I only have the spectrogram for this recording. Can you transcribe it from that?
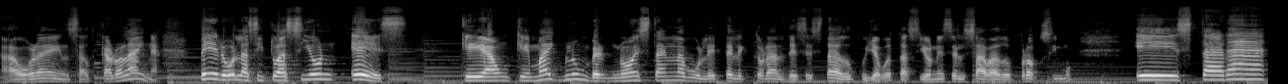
ahora en South Carolina. Pero la situación es que aunque Mike Bloomberg no está en la boleta electoral de ese estado, cuya votación es el sábado próximo, estará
